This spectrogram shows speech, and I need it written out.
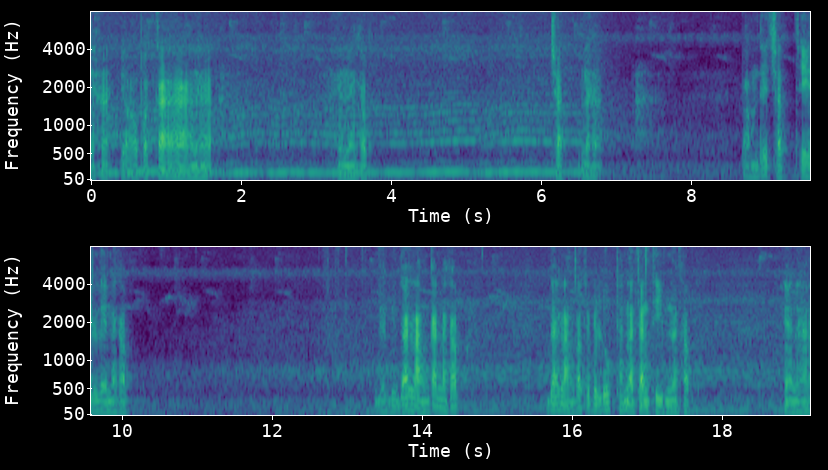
นะฮะเดี๋ยวเอาปากกานะฮะเห็นนะครับ ชัดนะฮะปั๊มได้ชัดเจนเลยนะครับ เดี๋ยวดูด้านหลังกันนะครับ ด้านหลังก็จะเป็นรูปท่านอาจารย์ทีมนะครับเนี่ยนะฮะ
